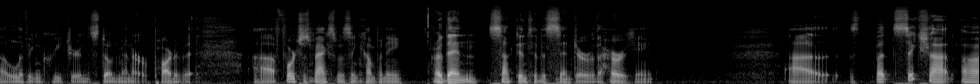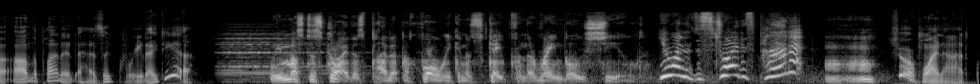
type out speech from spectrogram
a living creature, and the Stone Men are a part of it. Uh, Fortress Maximus and company are then sucked into the center of the hurricane. Uh, but Six Shot uh, on the planet has a great idea. We must destroy this planet before we can escape from the Rainbow Shield. You want to destroy this planet? Mm-hmm. Sure, why not?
